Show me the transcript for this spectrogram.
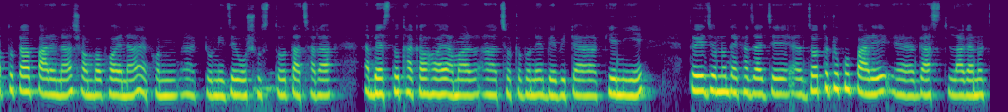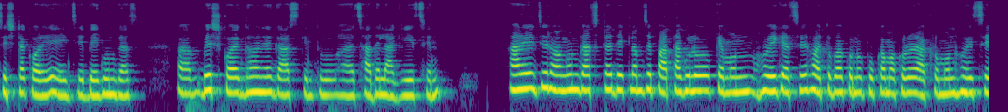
অতটা পারে না, সম্ভব হয় না। এখন একটু নিজে অসুস্থ, তাছাড়া ব্যস্ত থাকা হয় আমার ছোটো বোনের বেবিটাকে নিয়ে। তো এই জন্য দেখা যায় যে যতটুকু পারে গাছ লাগানোর চেষ্টা করে, এই যে বেগুন গাছ। বেশ কয়েক ধরনের গাছ কিন্তু ছাদে লাগিয়েছেন। আর এই যে রঙন গাছটা দেখলাম যে পাতাগুলো কেমন হয়ে গেছে হয়তো বা কোনো পোকামাকড়ের আক্রমণ হয়েছে।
